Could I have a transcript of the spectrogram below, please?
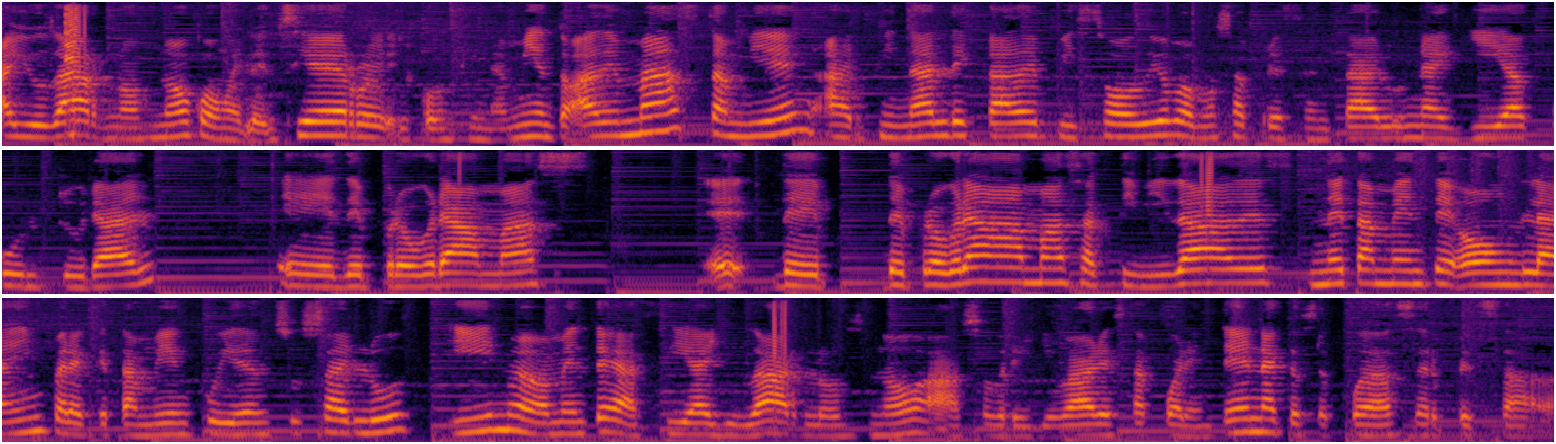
ayudarnos, ¿no? Con el encierro, el confinamiento. Además, también al final de cada episodio vamos a presentar una guía cultural eh, de programas, eh, de, programas, actividades netamente online para que también cuiden su salud y nuevamente así ayudarlos, ¿no? A sobrellevar esta cuarentena que se pueda hacer pesada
